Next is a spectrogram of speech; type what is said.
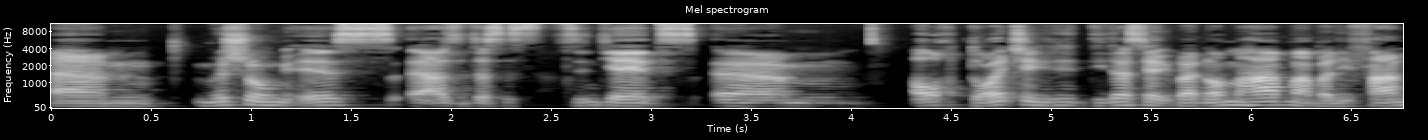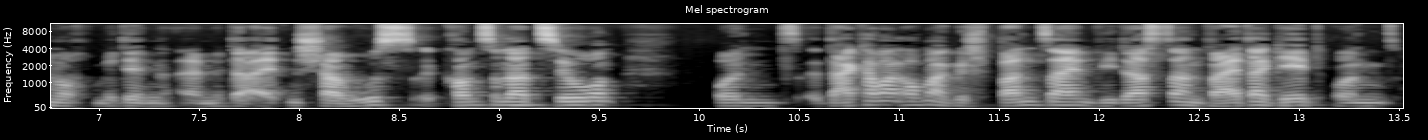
ähm, Mischung ist. Also das ist, sind ja jetzt ähm, auch Deutsche, die, die das ja übernommen haben, aber die fahren noch mit, den, äh, mit der alten Charus-Konstellation. Und da kann man auch mal gespannt sein, wie das dann weitergeht und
